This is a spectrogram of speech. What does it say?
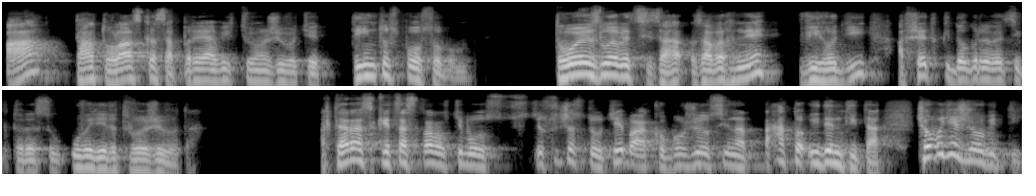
A táto láska sa prejaví v tvojom živote týmto spôsobom. Tvoje zlé veci zavrhne, vyhodí a všetky dobré veci, ktoré sú uvedie do tvojho života. A teraz, keď sa stalo s tebou, súčasťou teba ako Božieho syna táto identita, čo budeš robiť ty?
